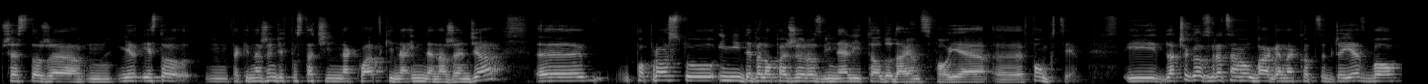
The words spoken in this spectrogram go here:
przez to, że mm, je- jest to mm, takie narzędzie w postaci nakładki na inne narzędzia, e, po prostu inni deweloperzy rozwinęli to, dodając swoje e, funkcje. I dlaczego zwracamy uwagę na Concept.js? Bo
